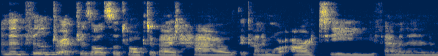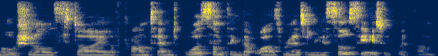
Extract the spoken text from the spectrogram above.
And then film directors also talked about how the kind of more arty, feminine, and emotional style of content was something that was readily associated with them.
